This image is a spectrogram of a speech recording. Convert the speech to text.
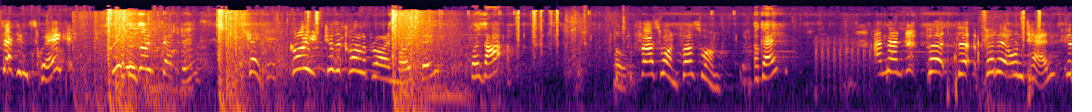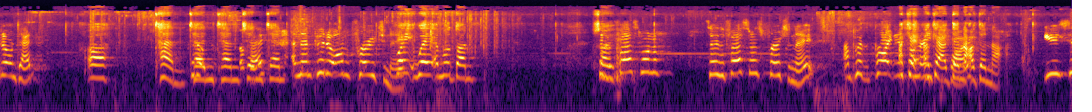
settings quick. This is settings. Okay, go to the colorblind mode thing. What's that? Oh. First one, first one. Okay. And then put the put it on ten. Put it on ten. Uh, ten, ten, ten, okay. ten. And then put it on Protanope. Wait, wait, I'm not done. So, so the first one. So the first one's Protanope, and put the brightness okay, on Okay, okay, I've done that. I've done that. User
